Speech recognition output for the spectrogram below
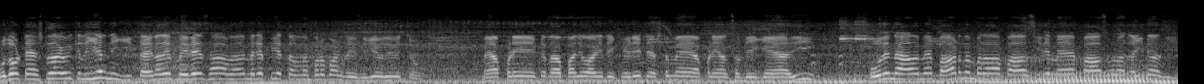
ਉਦੋਂ ਟੈਸਟ ਦਾ ਕੋਈ ਕਲੀਅਰ ਨਹੀਂ ਕੀਤਾ। ਇਹਨਾਂ ਦੇ ਮੇਰੇ ਹਿਸਾਬ ਨਾਲ ਮੇਰੇ 75 ਨੰਬਰ ਬਣਦੇ ਸੀਗੇ ਉਹਦੇ ਵਿੱਚੋਂ। ਮੈਂ ਆਪਣੇ ਕਿਤਾਬਾਂ 'ਚੋਂ ਆ ਕੇ ਦੇਖੇ ਜਿਹੜੇ ਟੈਸਟ ਮੈਂ ਆਪਣੇ ਆਨਸਰ ਦੇ ਕੇ ਆਇਆ ਸੀ। ਉਹਦੇ ਨਾਲ ਮੈਂ 62 ਨੰਬਰ ਵਾਲਾ ਪਾਸ ਸੀ ਤੇ ਮੈਂ ਪਾਸ ਹੋਣਾ ਚਾਹੀਦਾ ਸੀ।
